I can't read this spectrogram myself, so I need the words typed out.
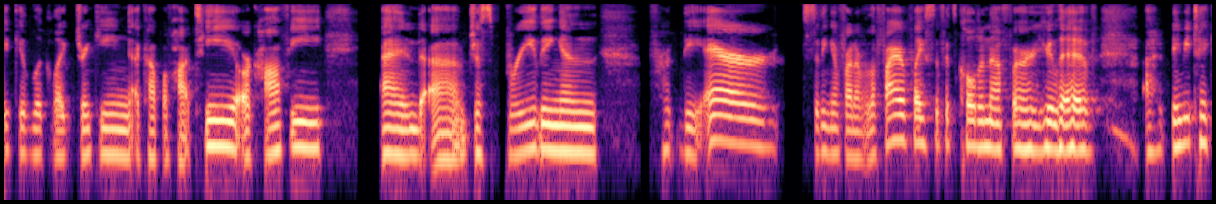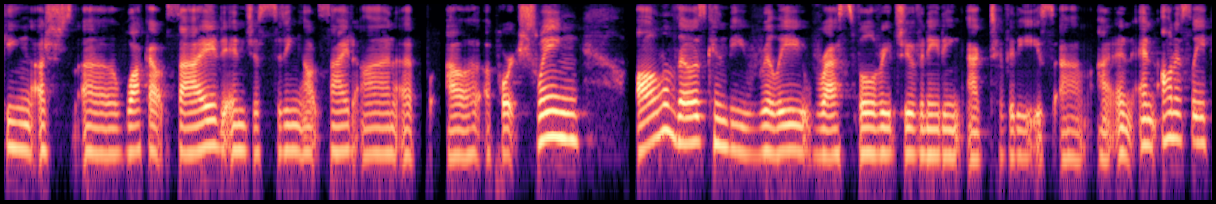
It could look like drinking a cup of hot tea or coffee, and um, just breathing in the air. Sitting in front of the fireplace if it's cold enough where you live, uh, maybe taking a, a walk outside and just sitting outside on a, a, a porch swing. All of those can be really restful, rejuvenating activities. Um, and and honestly,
